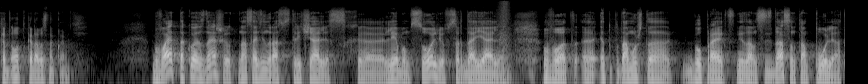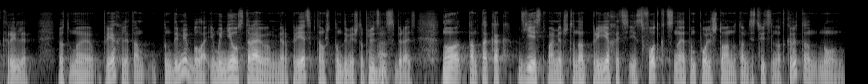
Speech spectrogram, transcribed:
когда, вот когда вы знакомитесь. Бывает такое, знаешь, вот нас один раз встречали с хлебом с солью в Сардаяле. Вот. э, Это потому что был проект недавно с Адидасом, там поле открыли. Вот мы приехали, там пандемия была, и мы не устраиваем мероприятия, потому что пандемия, чтобы люди не собирались. Но там так как есть момент, что надо приехать и сфоткаться на этом поле, что оно там действительно открыто, ну,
